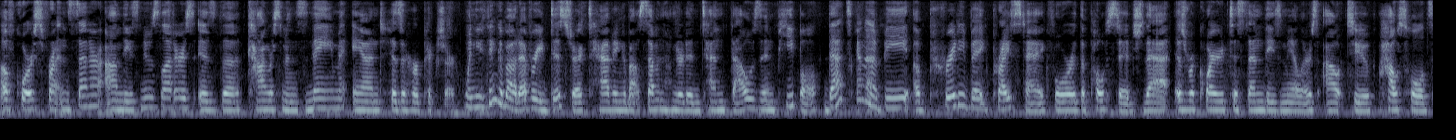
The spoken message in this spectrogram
Of course, front and center on these newsletters is the congressman's name and his or her picture. When you think about every district having about 710,000 people, that's going to be a pretty big price tag for the postage that is required to send these mailers out to households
